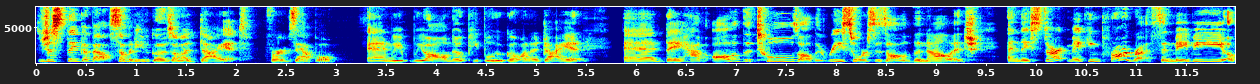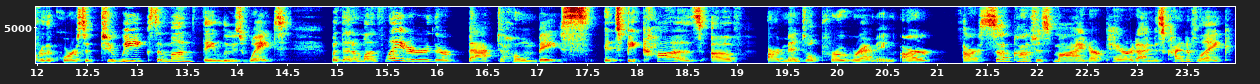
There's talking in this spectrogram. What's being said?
just think about somebody who goes on a diet, for example. And we, we all know people who go on a diet and they have all of the tools, all the resources, all of the knowledge and they start making progress. And maybe over the course of two weeks, a month, they lose weight. But then a month later, they're back to home base. It's because of our mental programming, our our subconscious mind, our paradigm is kind of like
